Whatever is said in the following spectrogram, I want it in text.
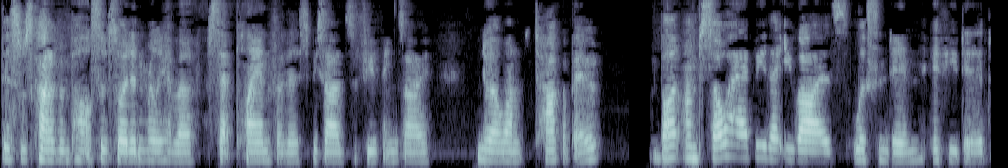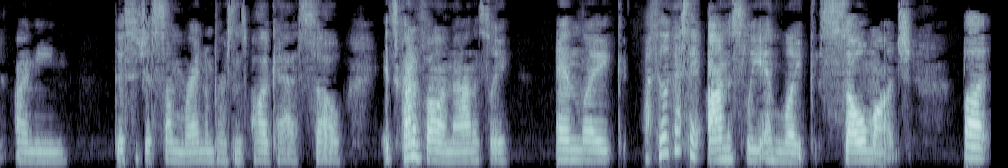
This was kind of impulsive, so I didn't really have a set plan for this besides a few things I knew I wanted to talk about. But I'm so happy that you guys listened in, if you did. I mean, this is just some random person's podcast, so it's kind of fun, honestly. And like, I feel like I say honestly and like so much. But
